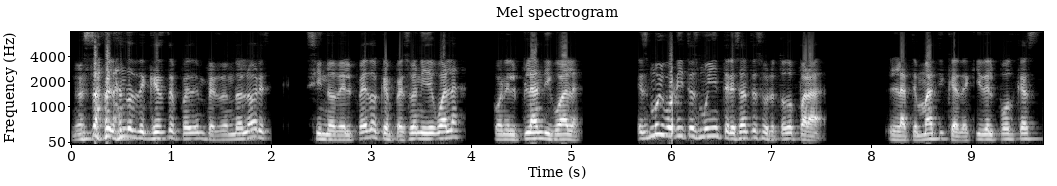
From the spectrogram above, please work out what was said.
No está hablando de que este pedo empezó en Dolores, sino del pedo que empezó en Iguala con el plan de Iguala. Es muy bonito, es muy interesante, sobre todo para la temática de aquí del podcast,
